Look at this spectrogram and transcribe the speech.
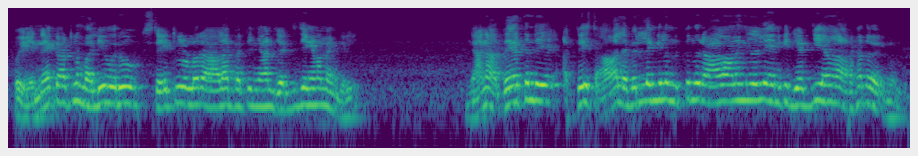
ഇപ്പോൾ എന്നെക്കാട്ടിലും വലിയൊരു സ്റ്റേറ്റിലുള്ള ഒരാളെ പറ്റി ഞാൻ ജഡ്ജ് ചെയ്യണമെങ്കിൽ ഞാൻ അദ്ദേഹത്തിന്റെ അറ്റ്ലീസ്റ്റ് ആ ലെവലിലെങ്കിലും നിൽക്കുന്ന ഒരാളാണെങ്കിലല്ലേ എനിക്ക് ജഡ്ജ് ചെയ്യാനുള്ള അർഹത വരുന്നുള്ളൂ.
